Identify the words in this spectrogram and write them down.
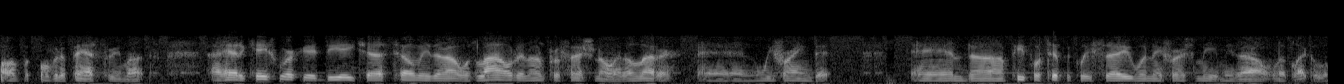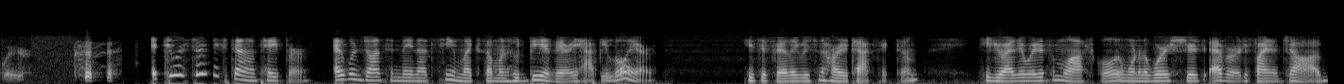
of, over the past three months. I had a caseworker at DHS tell me that I was loud and unprofessional in a letter, and we framed it. And uh, people typically say when they first meet me that I don't look like a lawyer. to a certain extent, on paper, Edwin Johnson may not seem like someone who'd be a very happy lawyer. He's a fairly recent heart attack victim he graduated from law school in one of the worst years ever to find a job,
